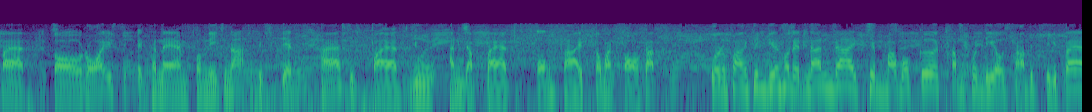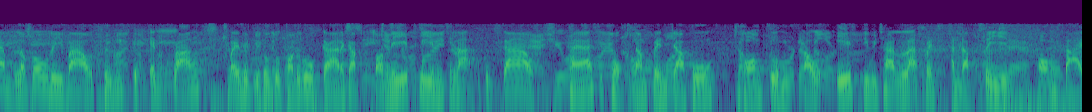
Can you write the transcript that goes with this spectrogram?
118 ต่อ 111 คะแนน ตอนนี้ชนะ 17 แพ้ 18 อยู่อันดับ 8 ของสายตะวันออกครับ ส่วนฝั่งทีมเยือนฮอร์เน็ตนั้นได้เคมบาวอเกอร์ทำคนเดียว 34 แต้ม แล้วก็รีบาวถึง 11 ครั้งเป็นสถิติสูงสุดของฤดูกาลนะครับ ตอนนี้ทีมชนะ 19 แพ้ 16นำเป็นจ่าฝูงของกลุ่ม South East Division และเป็นอันดับ 4 ของสาย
